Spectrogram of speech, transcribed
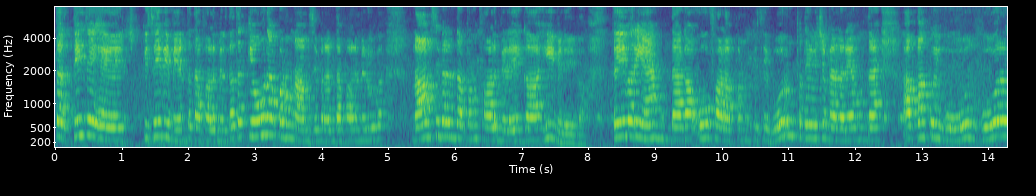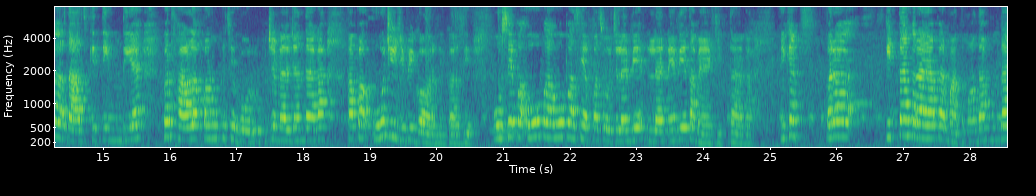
ਧਰਤੀ ਤੇ ਅਹ, ਕਿਸੇ ਵੀ ਮਿਹਨਤ ਦਾ ਫਲ ਮਿਲਦਾ ਤਾਂ ਕਿਉਂ ਨਾ ਆਪਾਂ ਨੂੰ ਨਾਮ ਸਿਮਰਨ ਦਾ ਫਲ ਮਿਲੂਗਾ? ਨਾਮ ਸਿਮਰਨ ਦਾ ਆਪਾਂ ਨੂੰ ਫਲ ਮਿਲੇਗਾ ਹੀ ਮਿਲੇਗਾ। ਕਈ ਵਾਰੀ ਐ ਹੁੰਦਾਗਾ ਉਹ ਫਲ ਆਪਾਂ ਨੂੰ ਕਿਸੇ ਹੋਰ ਰੂਪ ਦੇ ਵਿੱਚ ਮਿਲ ਰਿਹਾ ਹੁੰਦਾ ਹੈ। ਆਪਾਂ ਕੋਈ ਹੋਰ ਹੋਰ ਅਰਦਾਸ ਕੀਤੀ ਹੁੰਦੀ ਹੈ ਪਰ ਫਲ ਆਪਾਂ ਨੂੰ ਕਿਸੇ ਹੋਰ ਰੂਪ 'ਚ ਮਿਲ ਜਾਂਦਾ ਹੈਗਾ। ਆਪਾਂ ਉਹ ਚੀਜ਼ ਵੀ ਗੌਰ ਨਹੀਂ ਕਰਦੇ। ਉਸੇ ਪਾ- ਉਹ ਪਾ- ਉਹ ਪਾਸੇ ਆਪਾਂ ਸੋਚ ਲੈਂਦੇ ਲੈਨੇ ਵੀ ਇਹ ਤਾਂ ਮੈਂ ਕੀਤਾ ਹੈਗਾ। ਠੀਕ ਹੈ? ਪਰ ਕੀਤਾ ਕਰਾਇਆ ਪਰਮਾਤਮਾ ਦਾ ਹੁੰਦਾ,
